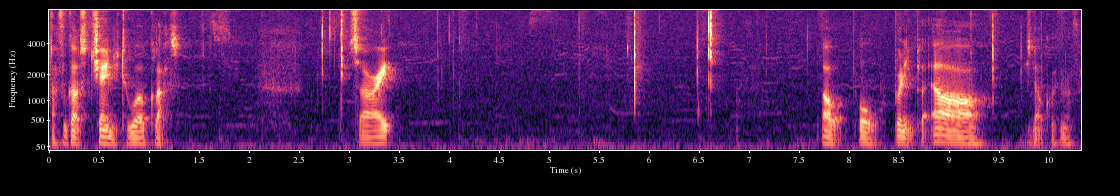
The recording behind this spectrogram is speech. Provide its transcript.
I forgot to change it to world class. Sorry. Oh, ball. Brilliant play. Oh, he's not quick enough.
